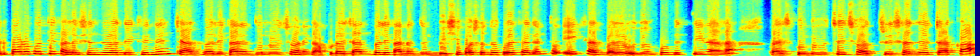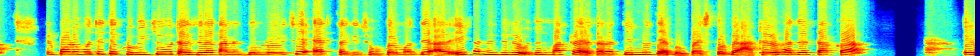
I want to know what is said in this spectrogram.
এর পরবর্তী কালেকশন জোড়া দেখে নিন। চাঁদবালি কানের দুল রয়েছে, অনেক আপনারা চাঁদবালি কানের দুল বেশি পছন্দ করে থাকেন। তো এই চাঁদবালির ওজন পড়বে তিন আনা প্রাইস পড়বে হচ্ছে ছত্রিশ হাজার টাকা। এর পরবর্তীতে খুবই কিউট এক জোড়া কানের দুল রয়েছে, এক থাকে ঝুমকার মধ্যে। আর এই কানের দুলের ওজন মাত্র এক আনা তিন নতি এবং প্রাইস পড়বে আঠারো হাজার টাকা। এর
